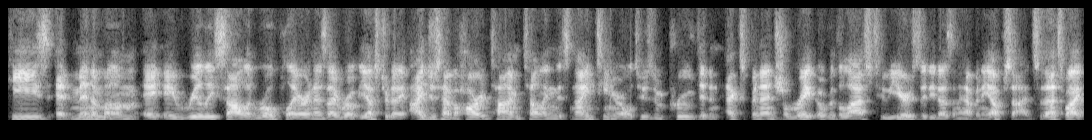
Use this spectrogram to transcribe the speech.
he's at minimum a, a, really solid role player. And as I wrote yesterday, I just have a hard time telling this 19 year old who's improved at an exponential rate over the last two years that he doesn't have any upside. So that's why,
